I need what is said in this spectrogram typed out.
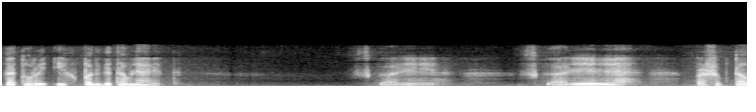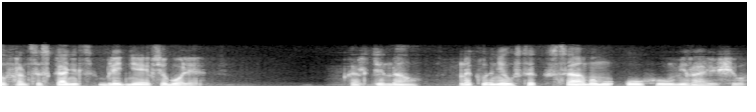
который их подготовляет. «Скорее, скорее!» — прошептал францисканец, бледнее все более. Кардинал наклонился к самому уху умирающего.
